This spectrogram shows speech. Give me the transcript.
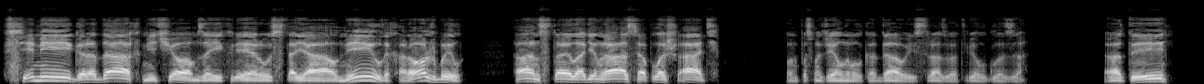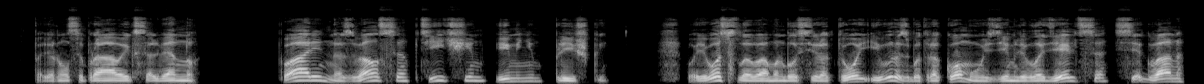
В семи городах мечом за их веру стоял, мил да хорош был, ан стоил один раз оплошать. Он посмотрел на волкодава и сразу отвел глаза. — А ты? — повернулся правый к Сальвенну. Парень назвался птичьим именем Плишкой. По его словам, он был сиротой и вырос батраком у землевладельца Сегвана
